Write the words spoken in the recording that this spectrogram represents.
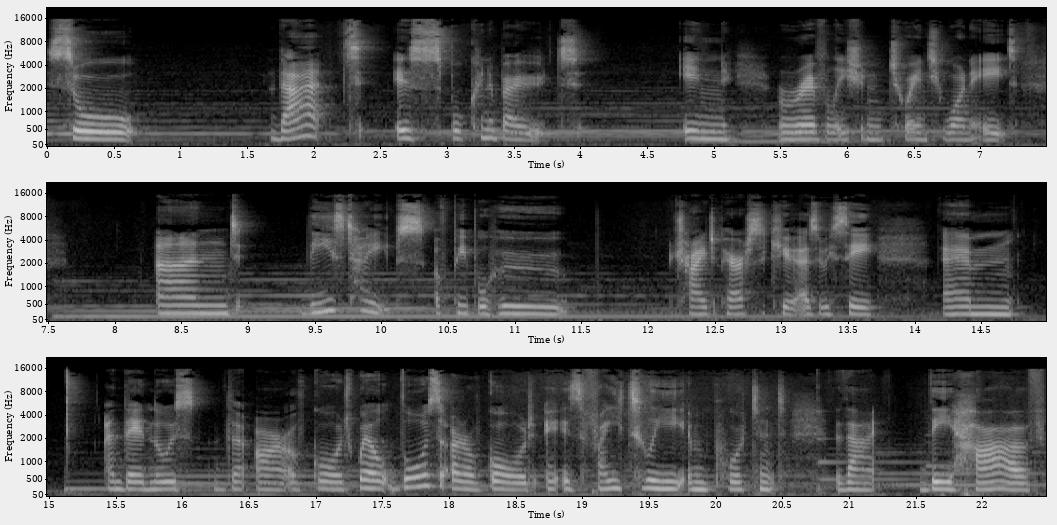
So that is spoken about in Revelation 21 8. And these types of people who try to persecute, as we say, um, and then those that are of God. Well, those that are of God, it is vitally important that they have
